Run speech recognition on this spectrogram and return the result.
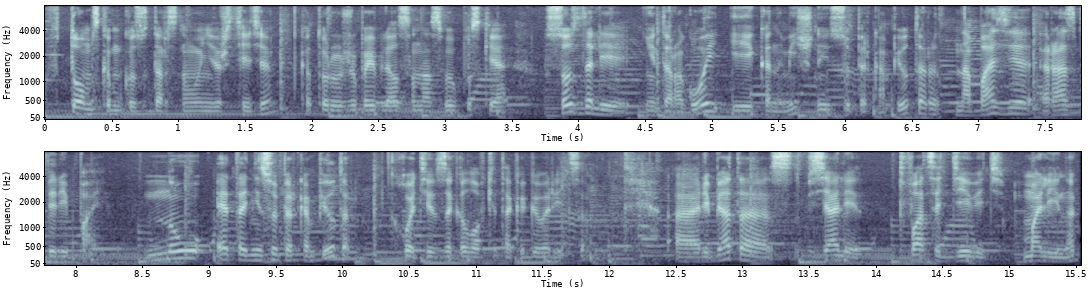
В Томском государственном университете, который уже появлялся у нас в выпуске, создали недорогой и экономичный суперкомпьютер на базе Raspberry Pi. Ну, это не суперкомпьютер, хоть и в заголовке так и говорится. А ребята взяли 29 малинок,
